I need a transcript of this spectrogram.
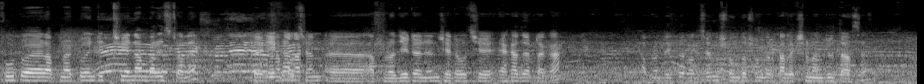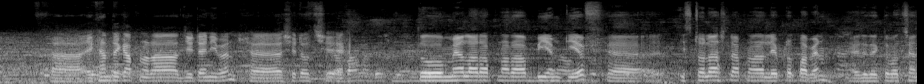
ফুটওয়্যার আপনার টোয়েন্টি থ্রি নাম্বার স্টলে তো এখানে আছেন আপনারা যেটা নেন সেটা হচ্ছে এক হাজার টাকা। আপনারা দেখতে পাচ্ছেন সুন্দর সুন্দর কালেকশনের জুতো আছে। এখান থেকে আপনারা যেটা নেবেন সেটা হচ্ছে তো মেলার আপনারা বিএমটিএফ স্টলে আসলে আপনারা ল্যাপটপ পাবেন। এই যে দেখতে পাচ্ছেন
